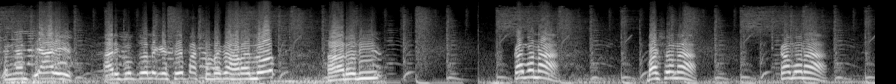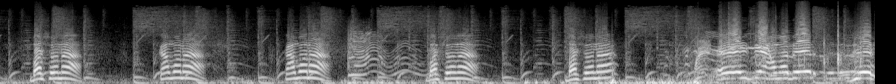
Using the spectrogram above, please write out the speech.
তোর নাম কি আরিফ? আরিফুল চলে গেছে, পাঁচশো টাকা হারাইলো। হ্যাঁ রেডি কামনা বাসনা কামনা বাসনা কামনা কামনা বাসনা বাসনা। এই যে আমাদের জুয়েল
